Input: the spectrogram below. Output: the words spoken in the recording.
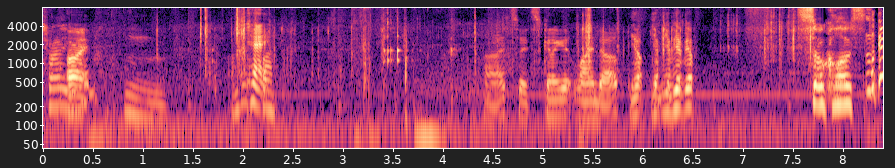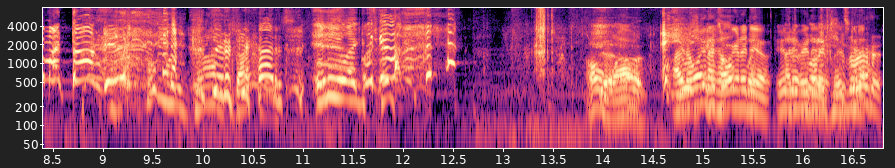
Try All right. Hmm. Okay. All right, so it's gonna get lined up. Yep, yep, yep, yep, yep. So close. Look at my thumb, dude. Oh my god. Dude, if you had any like. Look at Oh wow. Oh. I know what gonna we're gonna do. I didn't gonna wanna do. It's give gonna- her-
